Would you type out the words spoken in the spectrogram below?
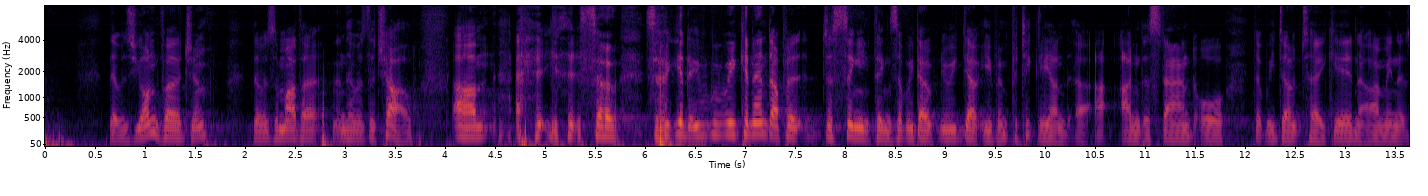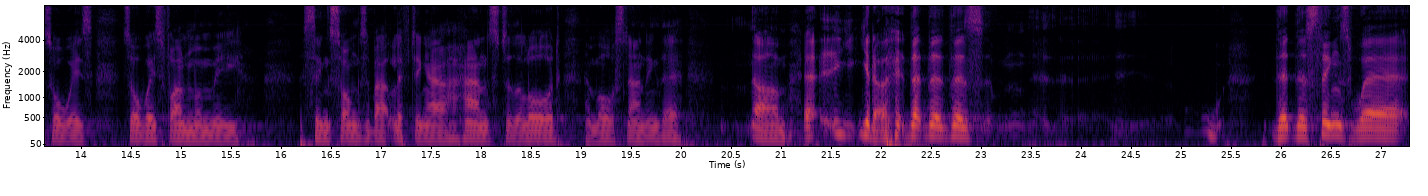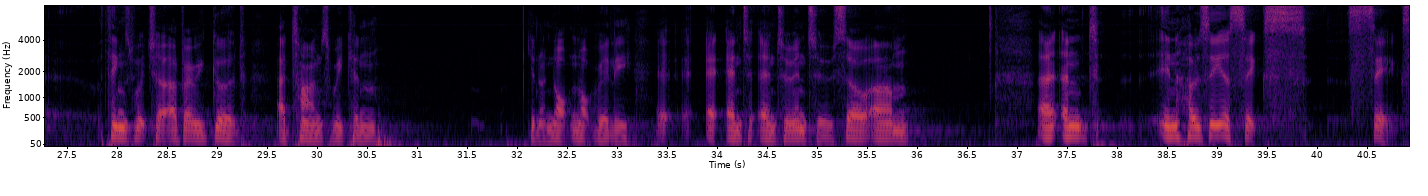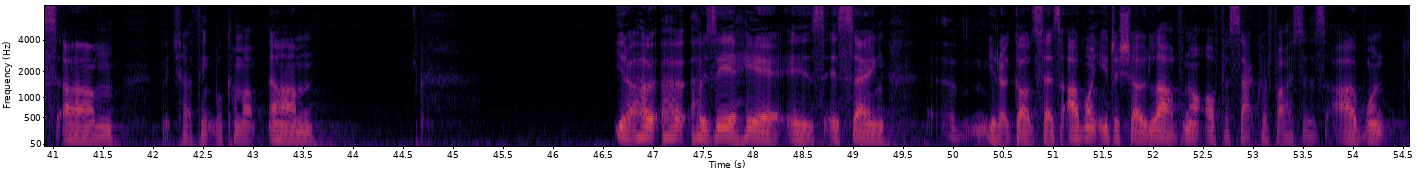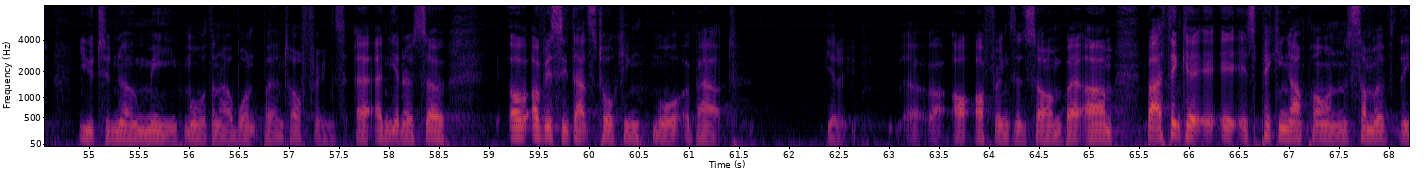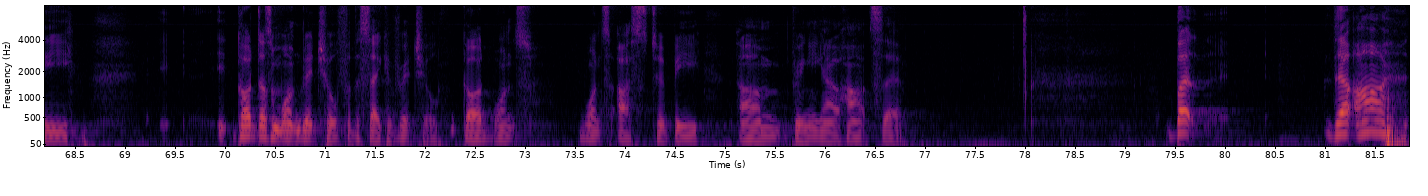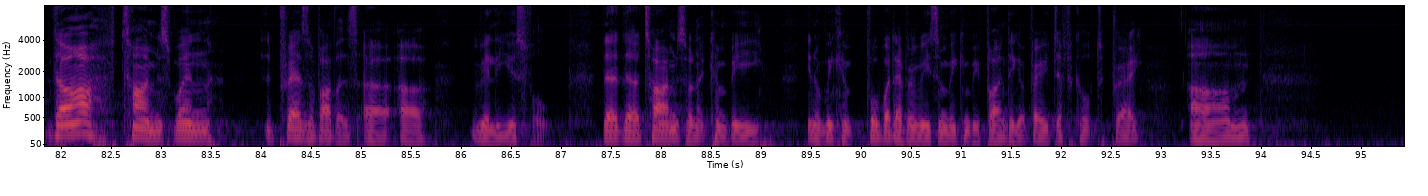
There was yon virgin, there was a mother, and there was the child. Um, so, so you know, we can end up uh, just singing things that we don't, we don't even particularly un- uh, uh understand or that we don't take in. I mean, it's always, it's always fun when we sing songs about lifting our hands to the Lord, and we're all standing there. Um, uh, you know, that, that there's that there's things where things which are very good at times we can you know, not, not really enter, enter into. So, um, and, in Hosea 6, 6, um, which I think will come up, um, you know, Ho- Ho- Hosea here is, is saying, uh, you know, God says, I want you to show love, not offer sacrifices. I want you to know me more than I want burnt offerings. Uh, and, you know, so o- obviously that's talking more about, you know, uh, offerings and so on. But, um, but I think it, it, it's picking up on some of the. God doesn't want ritual for the sake of ritual. God wants, wants us to be um, bringing our hearts there. But there are, there are times when the prayers of others are, are really useful. There, there, are times when it can be, you know, we can, for whatever reason, we can be finding it very difficult to pray. Um,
